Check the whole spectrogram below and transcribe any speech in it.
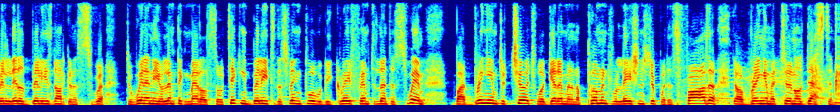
little Billy's not going to swim to win any Olympic medals. So taking Billy to the swimming pool would be great for him to learn to swim, but bringing him to church will get him in a permanent relationship with his Father that will bring him eternal destiny.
